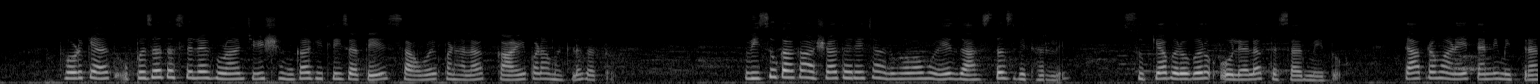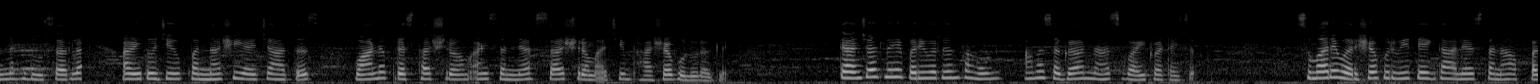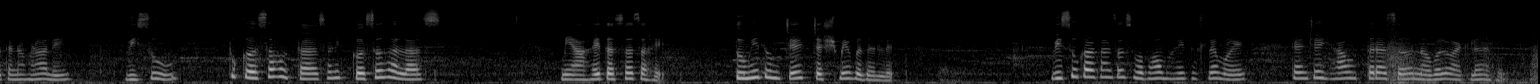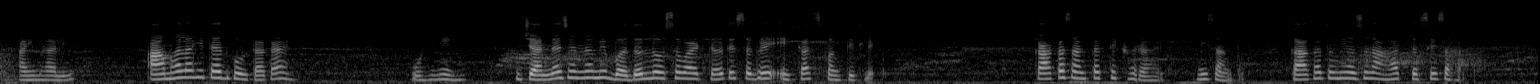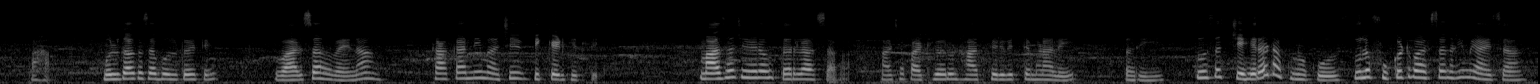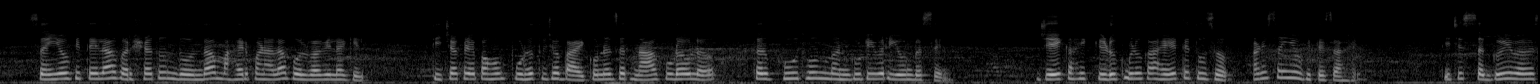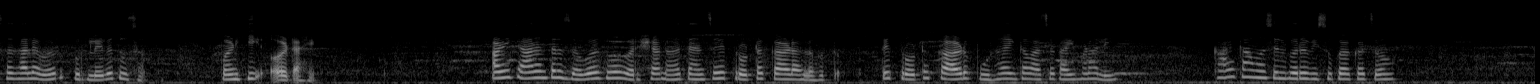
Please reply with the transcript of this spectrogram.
थोडक्यात उपजत असलेल्या गुणांची शंका घेतली जाते सावळेपणाला काळेपणा म्हटलं जातं. विसू काका अशा तऱ्हेच्या अनुभवामुळे जास्तच बिथरले. सुक्याबरोबर ओल्याला प्रसाद मिळतो. त्याप्रमाणे त्यांनी मित्रांनाही दुसारला आणि तो जीव पन्नाशी यायच्या आतच वानप्रस्थाश्रम आणि संन्यासाश्रमाची भाषा बोलू लागले. त्यांच्यातलं हे परिवर्तन पाहून आम्हा सगळ्यांनाच वाईट वाटायचं. सुमारे वर्षापूर्वी ते एकदा आले असताना आप्पा त्यांना म्हणाले विसू तू कसा होतास आणि कसं झालास? मी आहे तसाच आहे. तुम्ही तुमचे चष्मे बदललेत. विसू काकांचा स्वभाव माहीत असल्यामुळे त्यांच्या ह्या उत्तराचं नवल वाटलं नाही. आई म्हणाली आम्हालाही त्यात गोवता काय? वहिनी ज्यांना ज्यांना मी बदललो असं वाटतं ते सगळे एकाच पंक्तीतले. काका सांगतात ते खरं आहे. मी सांगतो. काका तुम्ही अजून आहात तसेच आहात. पहा मुलगा कसा बोलतो आहे ते. वारसा हवा आहे ना. काकांनी माझी विकेट घेतली. माझा चेहरा उतरला असावा. माझ्या पाठीवरून हात फिरवीत ते म्हणाले अरे तू असा चेहरा टाकू नकोस. तुला फुकट वारसा नाही मिळायचा. संयोगितेला वर्षातून दोनदा माहेरपणाला बोलवावी लागेल. तिच्याकडे पाहून पुढं तुझ्या बायकोनं जर नाक उडवलं तर भूत होऊन मनगुटीवर येऊन बसेल जे काही किडूकमिडूक आहे ते तुझं आणि संयोगितेचं आहे. तिची सगळी व्यवस्था झाल्यावर उरलेलं तुझं. पण ही अट आहे. आणि त्यानंतर जवळजवळ वर्षानं त्यांचं हे त्रोटक कार्ड आलं होतं. ते त्रोटक कार्ड पुन्हा एकदा वाचत आई म्हणाली काय काम असेल बरं विसू काकाचं?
